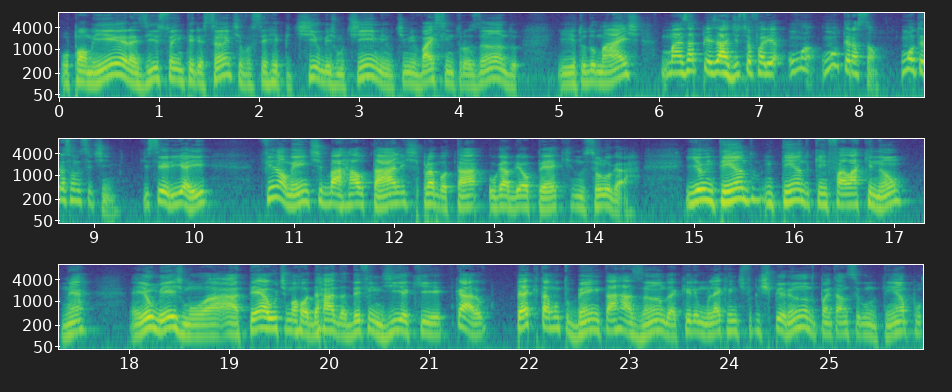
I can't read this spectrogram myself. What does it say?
o Palmeiras. Isso é interessante, você repetir o mesmo time, o time vai se entrosando e tudo mais. Mas apesar disso, eu faria uma, uma alteração, uma alteração nesse time, que seria aí finalmente barrar o Thales para botar o Gabriel Peck no seu lugar. E eu entendo, entendo quem falar que não, né? Eu mesmo, até a última rodada, defendia que, cara, o Peck tá muito bem, tá arrasando, é aquele moleque que a gente fica esperando para entrar no segundo tempo.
